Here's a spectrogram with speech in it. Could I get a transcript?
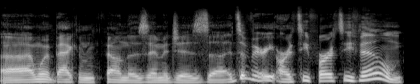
Uh, I went back and found those images. Uh, it's a very artsy fartsy film.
